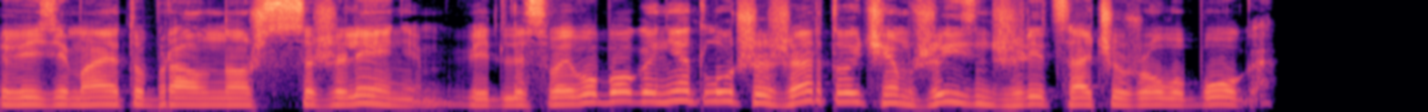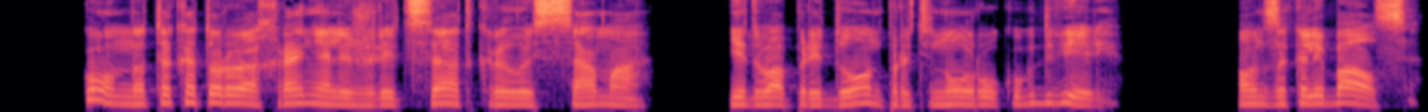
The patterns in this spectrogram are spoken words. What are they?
Визимайт убрал нож с сожалением, ведь для своего бога нет лучше жертвы, чем жизнь жреца чужого бога. Комната, которую охраняли жрецы, открылась сама. Едва Придон протянул руку к двери. Он заколебался.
